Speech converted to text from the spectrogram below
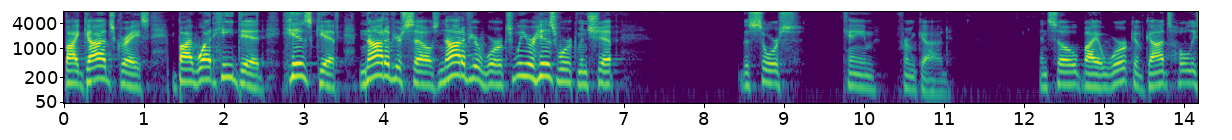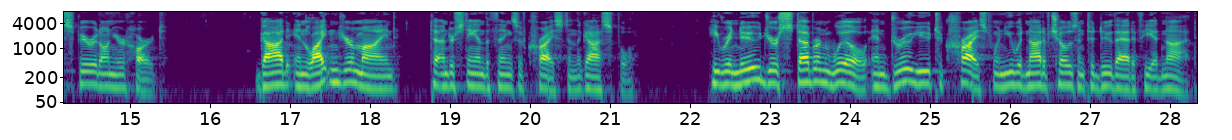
by God's grace, by what He did, His gift, not of yourselves, not of your works. We are His workmanship. The source came from God. And so, by a work of God's Holy Spirit on your heart, God enlightened your mind to understand the things of Christ and the gospel. He renewed your stubborn will and drew you to Christ when you would not have chosen to do that if He had not.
